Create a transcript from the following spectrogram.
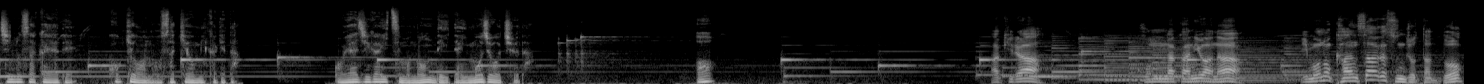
町の酒屋で故郷のお酒を見かけた。親父がいつも飲んでいた芋焼酎だ。あ？アキラこん中にはな芋のカンサーが住んじょったっど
